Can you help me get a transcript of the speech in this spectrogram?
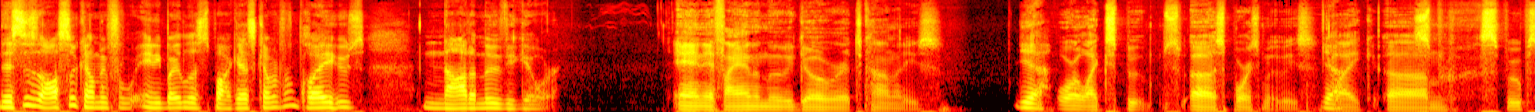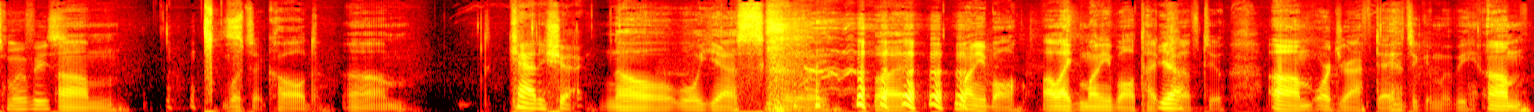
This is also coming from anybody listening to the podcast, coming from Clay, who's not a moviegoer. And if I am a moviegoer, it's comedies Yeah, or like spoop, uh, sports movies, Yeah. like um, spoops movies. um, what's it called? Um, Caddyshack. no, well, yes, clearly, but Moneyball. I like Moneyball type Yeah. stuff too. Um, or Draft Day. That's a good movie. Um,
